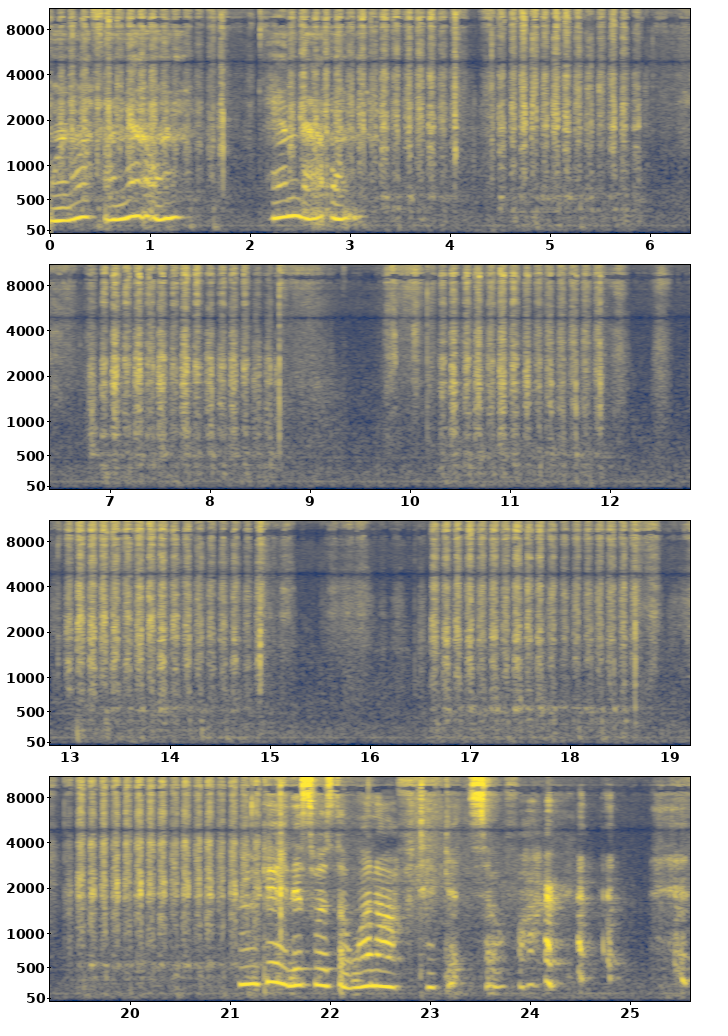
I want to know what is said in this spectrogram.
One off on that one. And that one. Okay, this was the one-off ticket so far.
